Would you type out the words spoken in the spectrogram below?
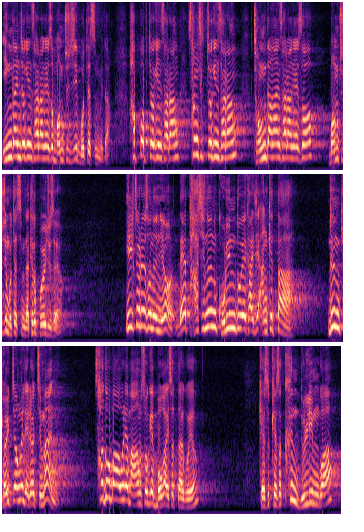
인간적인 사랑에서 멈추지 못했습니다. 합법적인 사랑, 상식적인 사랑, 정당한 사랑에서 멈추지 못했습니다. 계속 보여주세요. 1절에서는요, 내 다시는 고린도에 가지 않겠다는 결정을 내렸지만, 사도 바울의 마음속에 뭐가 있었다고요? 계속해서 큰 눌림과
